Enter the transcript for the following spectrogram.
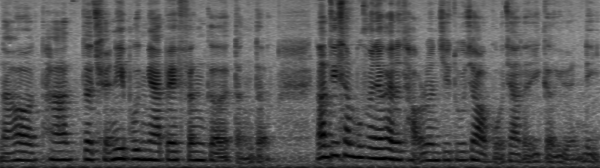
然后他的权力不应该被分割等等。然后第三部分就开始讨论基督教国家的一个原理。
